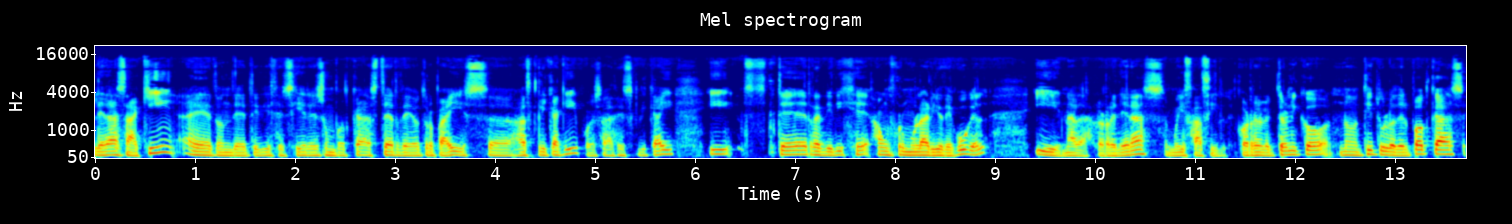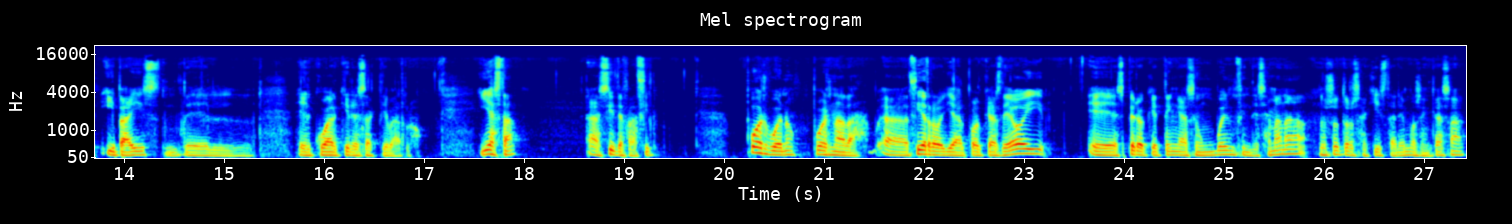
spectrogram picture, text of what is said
Le das aquí, eh, donde te dice si eres un podcaster de otro país, eh, haz clic aquí, pues haces clic ahí y te redirige a un formulario de Google. Y nada, lo rellenas, muy fácil. Correo electrónico, no título del podcast y país del el cual quieres activarlo. Y ya está, así de fácil. Pues bueno, pues nada, uh, cierro ya el podcast de hoy. Eh, espero que tengas un buen fin de semana. Nosotros aquí estaremos en casa,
